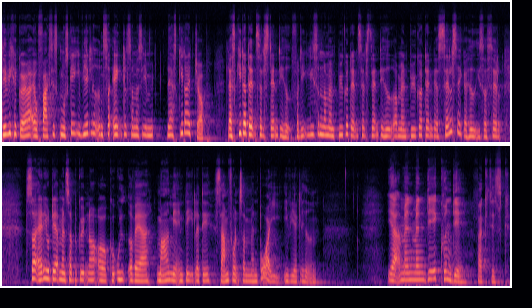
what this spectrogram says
det vi kan gøre, er jo faktisk måske i virkeligheden så enkelt som at sige, lad os give dig et job. Lad os give dig den selvstændighed. Fordi ligesom når man bygger den selvstændighed, og man bygger den der selvsikkerhed i sig selv, så er det jo der, man så begynder at gå ud og være meget mere en del af det samfund, som man bor i i virkeligheden. Ja, men, men det er ikke kun det, faktisk.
